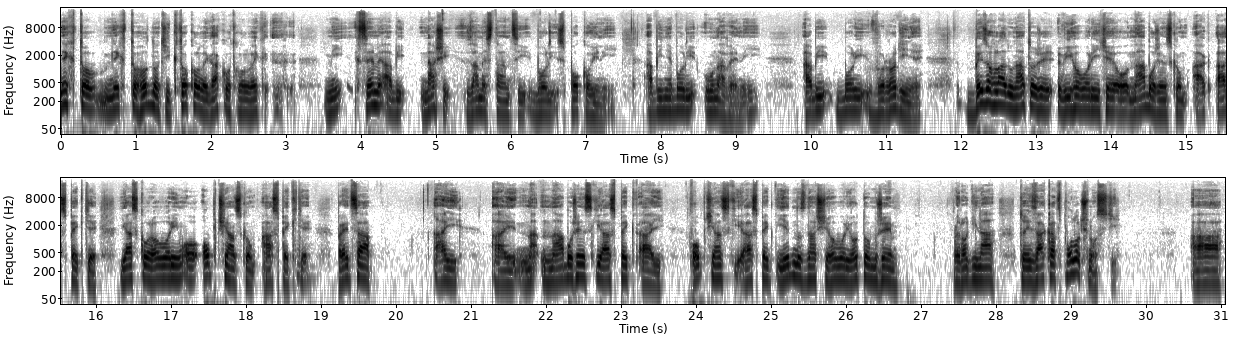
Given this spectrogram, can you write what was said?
nech to, nech to hodnotí ktokoľvek, akokoľvek. My chceme, aby naši zamestnanci boli spokojní, aby neboli unavení, aby boli v rodine. Bez ohľadu na to, že vy hovoríte o náboženskom aspekte, ja skôr hovorím o občianskom aspekte. Predsa aj, aj náboženský aspekt, aj občianský aspekt jednoznačne hovorí o tom, že rodina to je základ spoločnosti. A,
